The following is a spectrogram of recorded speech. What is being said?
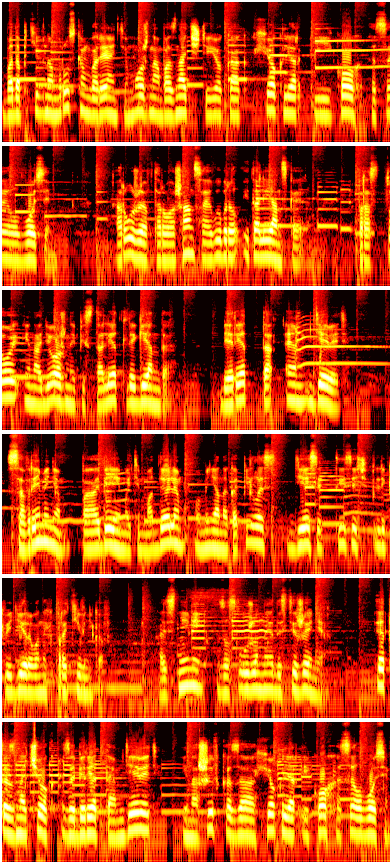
В адаптивном русском варианте можно обозначить ее как Хёклер и Koch SL8. Оружие второго шанса я выбрал итальянское. Простой и надежный пистолет-легенда. Беретта М9. Со временем по обеим этим моделям у меня накопилось 10 тысяч ликвидированных противников, а с ними заслуженные достижения. Это значок за Беретта М9 и нашивка за Хёклер и Koch SL8.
